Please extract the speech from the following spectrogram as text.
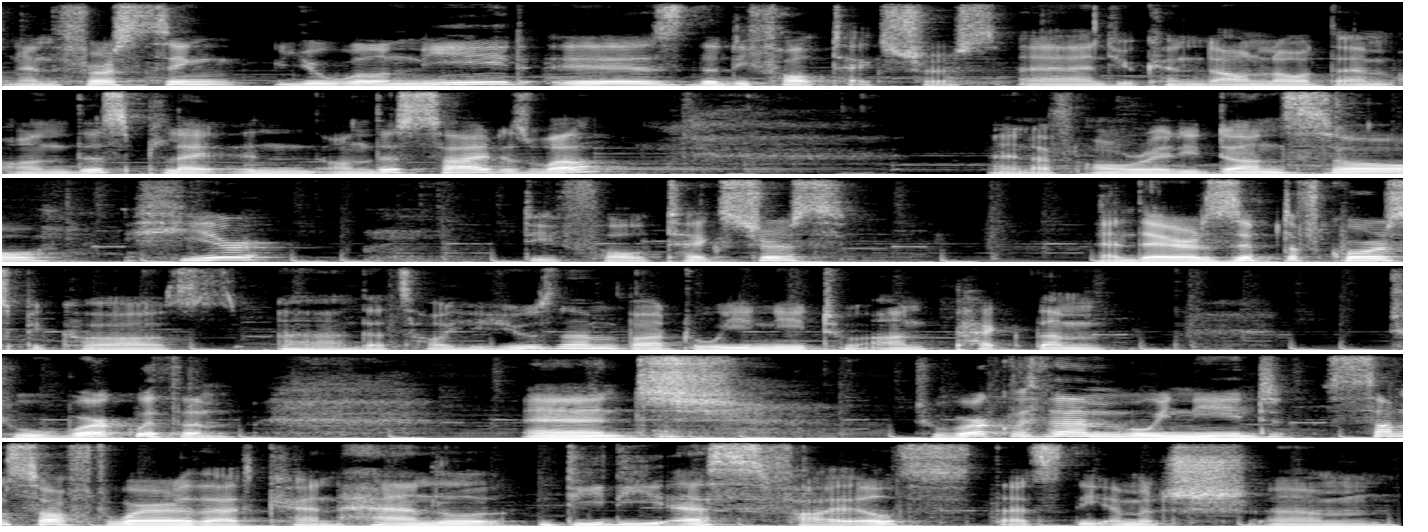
And the first thing you will need is the default textures and you can download them on this play in on this side as well. And I've already done so here, default textures. And they're zipped of course, because uh, that's how you use them, but we need to unpack them to work with them. And to work with them, we need some software that can handle DDS files. That's the image um,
